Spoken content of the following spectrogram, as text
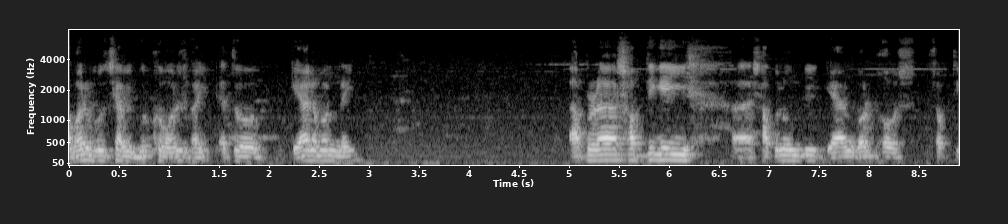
আবারও বলছি, আমি মূর্খ মানুষ ভাই, এত জ্ঞান আমার নেই। আপনারা সব দিকেই স্বাবলম্বী, জ্ঞান গর্ভ শক্তি,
